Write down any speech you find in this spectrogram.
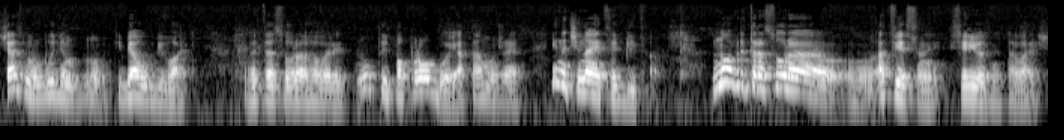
сейчас мы будем ну, тебя убивать. Вритрасура говорит, ну ты попробуй, а там уже... И начинается битва. Но Вритрасура ответственный, серьезный товарищ.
